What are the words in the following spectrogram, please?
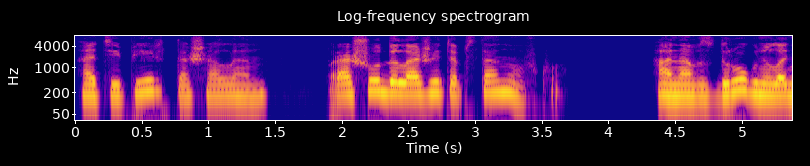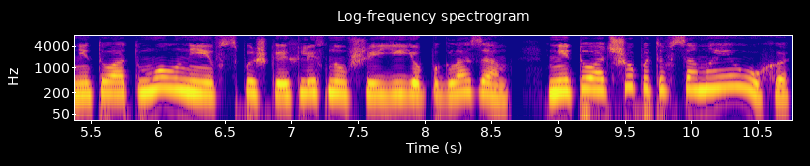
А теперь, Ташален, прошу доложить обстановку. Она вздрогнула не то от молнии, вспышкой хлестнувшей ее по глазам, не то от шепота в самое ухо.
